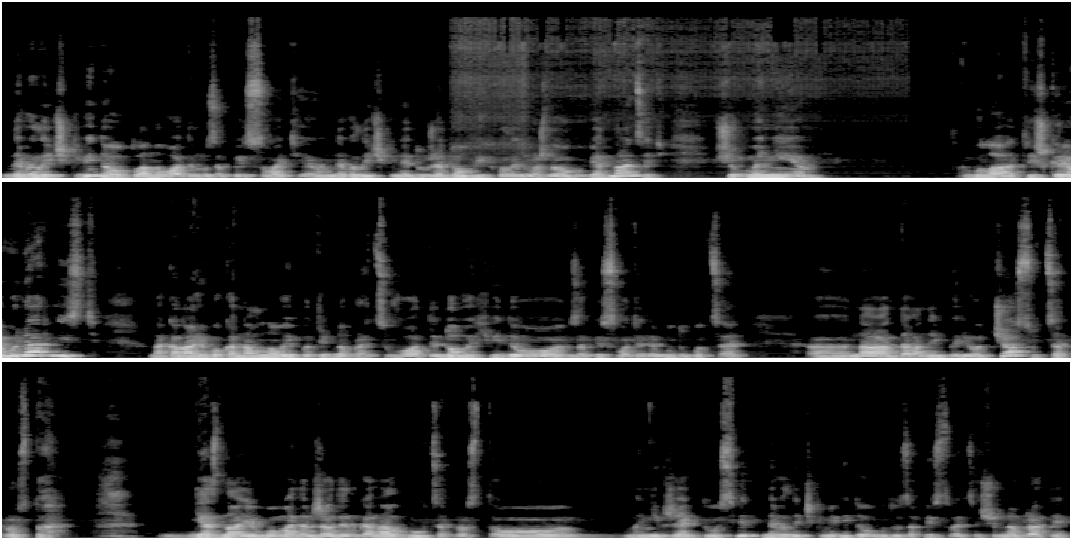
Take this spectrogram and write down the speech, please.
Невеличкі відео плануватиму записувати, невеличкі, не дуже довгі, хвилин, можливо, по 15, щоб мені була трішки регулярність на каналі, бо канал новий потрібно працювати. Довгих відео записувати не буду, бо це на даний період часу це просто. Я знаю, бо в мене вже один канал був, це просто мені вже як досвід. Невеличкими відео буду записуватися, щоб набрати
